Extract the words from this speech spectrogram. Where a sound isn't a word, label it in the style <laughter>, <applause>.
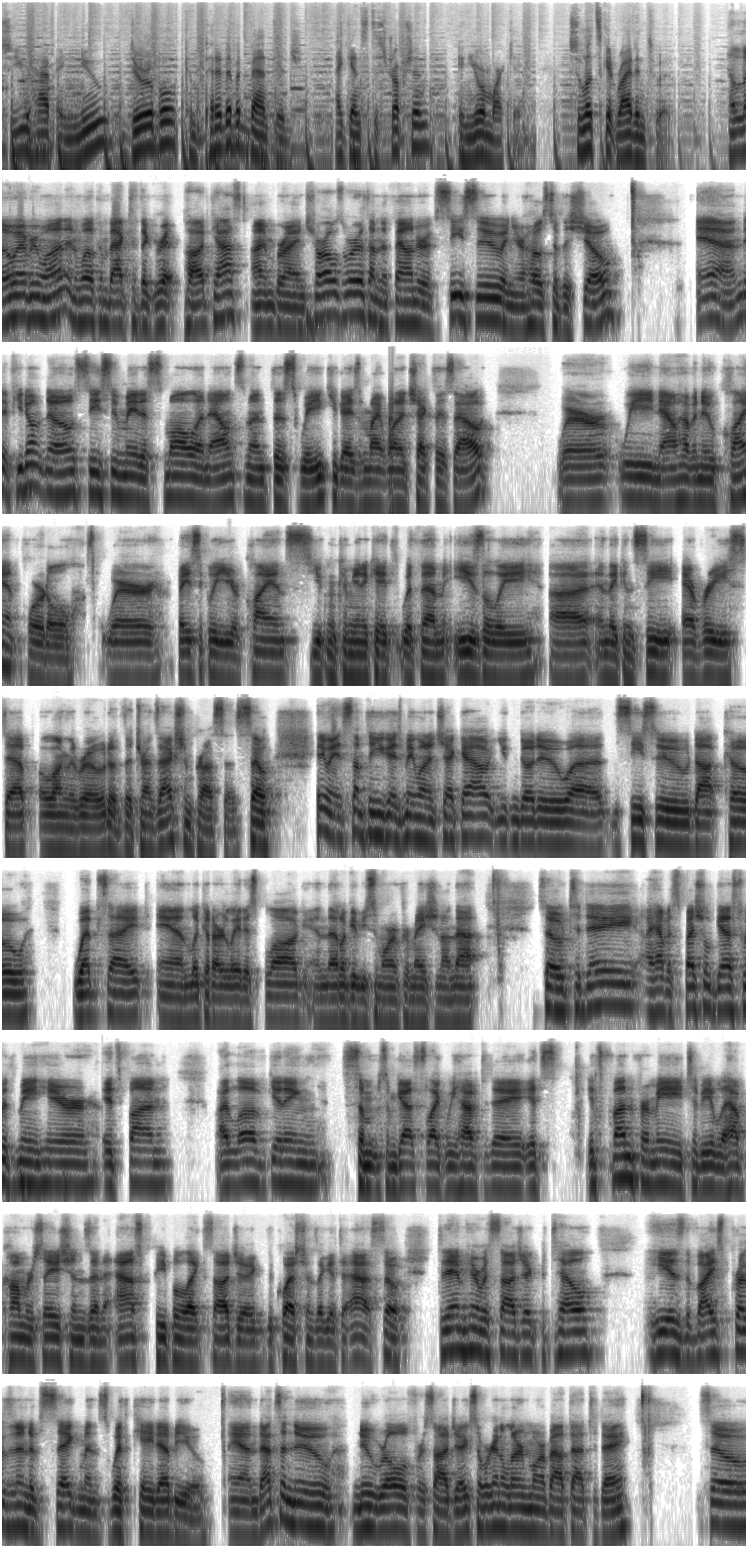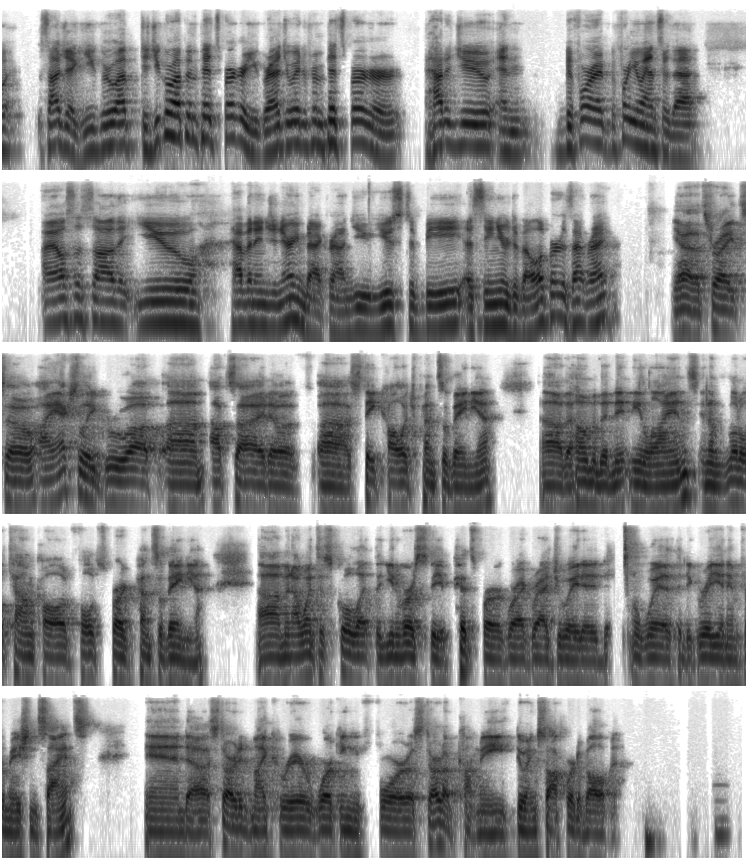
so you have a new, durable, competitive advantage against disruption in your market. So let's get right into it. Hello, everyone, and welcome back to the Grit Podcast. I'm Brian Charlesworth. I'm the founder of Sisu and your host of the show. And if you don't know, Sisu made a small announcement this week. You guys might want to check this out where we now have a new client portal where basically your clients you can communicate with them easily uh, and they can see every step along the road of the transaction process. So anyway it's something you guys may want to check out. You can go to uh, the sisu.co website and look at our latest blog and that'll give you some more information on that. So today i have a special guest with me here. It's fun. I love getting some some guests like we have today. It's it's fun for me to be able to have conversations and ask people like Sajid the questions I get to ask. So today I'm here with Sajid Patel. He is the vice president of segments with KW, and that's a new new role for Sajid. So we're going to learn more about that today. So Sajid, you grew up. Did you grow up in Pittsburgh, or you graduated from Pittsburgh, or how did you? And before I before you answer that I also saw that you have an engineering background. You used to be a senior developer. Is that right? Yeah, that's right. So I actually grew up um, outside of uh, State College, Pennsylvania, uh, the home of the Nittany Lions, in a little town called Philipsburg, Pennsylvania. Um, and I went to school at the University of Pittsburgh, where I graduated with a degree in information science and uh, started my career working for a startup company doing software development.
